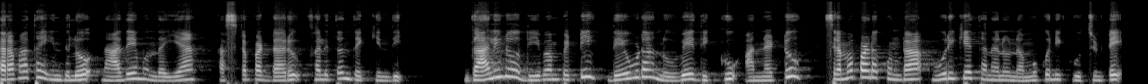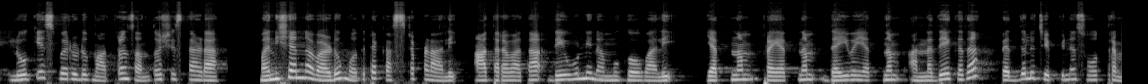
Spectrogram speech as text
తర్వాత ఇందులో నాదేముందయ్యా? కష్టపడ్డారు ఫలితం దక్కింది. గాలిలో దీపం పెట్టి దేవుడా నువ్వే దిక్కు అన్నట్టు శ్రమపడకుండా ఊరికే తనను నమ్ముకుని కూర్చుంటే లోకేశ్వరుడు మాత్రం సంతోషిస్తాడా? మనిషన్నవాడు మొదట కష్టపడాలి ఆ తర్వాత దేవుణ్ణి నమ్ముకోవాలి. యత్నం ప్రయత్నం దైవయత్నం అన్నదే కదా పెద్దలు చెప్పిన సూత్రం.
